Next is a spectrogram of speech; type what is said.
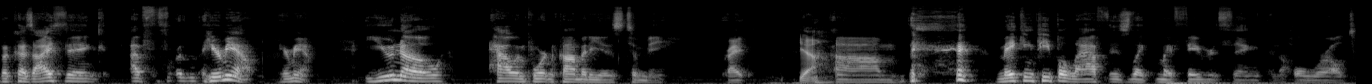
because i think I've, hear me out hear me out you know how important comedy is to me right Yeah. um making people laugh is like my favorite thing in the whole world.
